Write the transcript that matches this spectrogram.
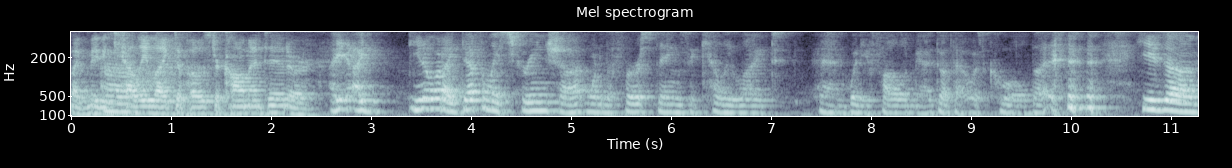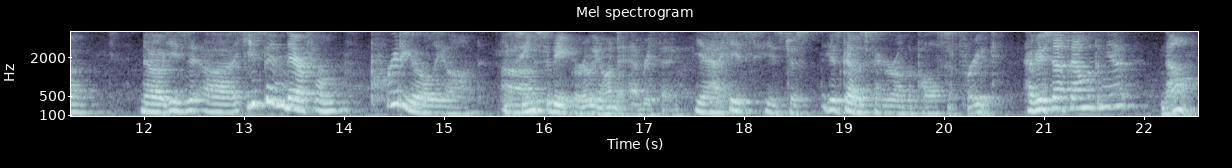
Like maybe uh, Kelly liked a post or commented, or I, I, you know what? I definitely screenshot one of the first things that Kelly liked, and when he followed me, I thought that was cool. But he's, um, no, he's uh, he's been there from pretty early on. He um, seems to be early on to everything. Yeah, he's he's just he's got his finger on the pulse. He's a freak. Have you sat down with him yet? No.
